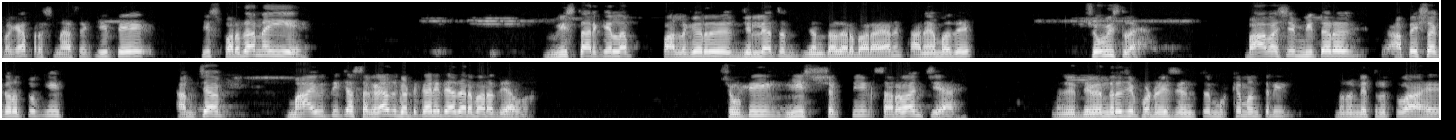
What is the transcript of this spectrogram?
बघा प्रश्न असे की ते ही स्पर्धा नाहीये. वीस तारखेला पालघर जिल्ह्याचा जनता दरबार आहे आणि ठाण्यामध्ये चोवीसला आहे. बाब अशी मी तर अपेक्षा करतो की आमच्या महायुतीच्या सगळ्याच घटकांनी त्या दरबारात यावं. शेवटी ही शक्ती सर्वांची आहे. म्हणजे देवेंद्रजी फडणवीस यांचं मुख्यमंत्री म्हणून नेतृत्व आहे.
